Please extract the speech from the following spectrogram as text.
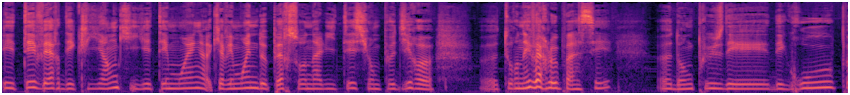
été vers des clients qui étaient moins, qui avaient moins de personnalité, si on peut dire, euh, euh, tournés vers le passé. Euh, donc plus des, des groupes,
